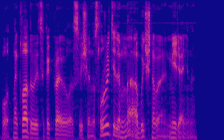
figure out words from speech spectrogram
Вот, накладывается, как правило, священнослужителем на обычного мирянина.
